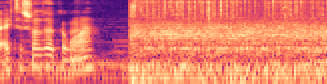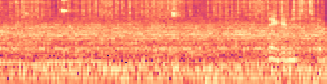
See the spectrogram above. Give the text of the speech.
Reicht das schon so? Gucken wir mal. Denke nicht, Tim.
